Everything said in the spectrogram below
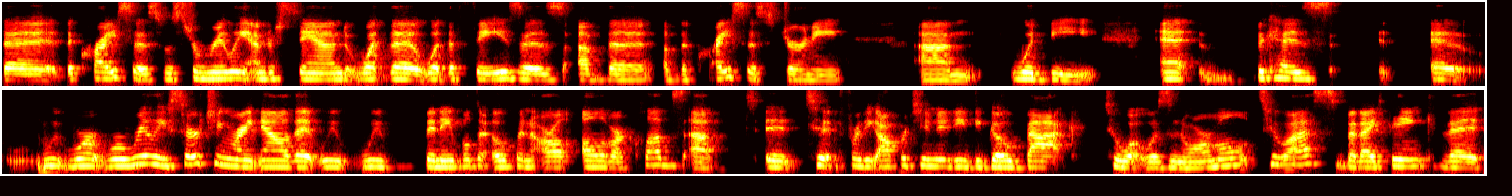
the the crisis was to really understand what the what the phases of the of the crisis journey um, would be, and because uh, we, we're we're really searching right now that we we've been able to open our, all of our clubs up to, to for the opportunity to go back to what was normal to us. But I think that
